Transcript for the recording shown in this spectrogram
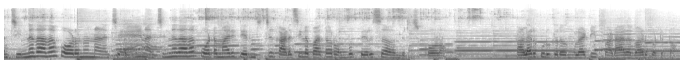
நான் சின்னதாக தான் போடணும்னு நினச்சேன். நான் சின்னதாக தான் போட்ட மாதிரி தெரிஞ்சிச்சு. கடைசியில் பார்த்தா ரொம்ப பெருசாக வந்துருச்சு கோலம். கலர் கொடுக்குறவங்களாட்டி படாத பாடுபட்டுட்டோம்.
